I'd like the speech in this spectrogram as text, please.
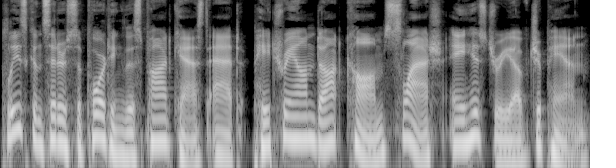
please consider supporting this podcast at patreon.com slash a history of Japan.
